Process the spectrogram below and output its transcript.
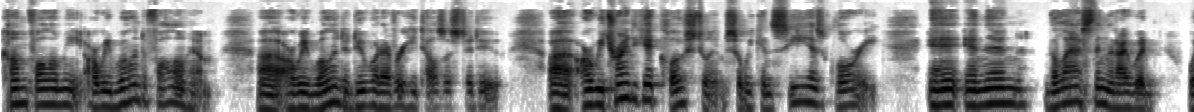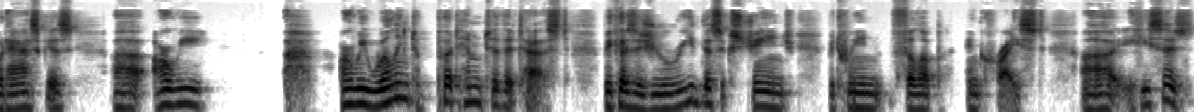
Come follow me. Are we willing to follow him? Uh, are we willing to do whatever he tells us to do? Uh, are we trying to get close to him so we can see his glory? And, and then the last thing that I would would ask is, uh, are we are we willing to put him to the test? Because as you read this exchange between Philip and Christ. Uh, he says,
